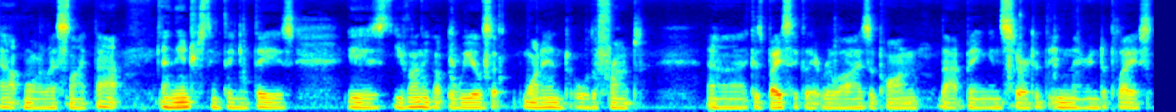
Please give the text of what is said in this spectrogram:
out more or less like that. And the interesting thing with these is you've only got the wheels at one end or the front because uh, basically it relies upon that being inserted in there into place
